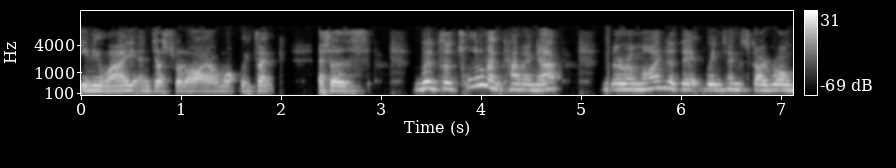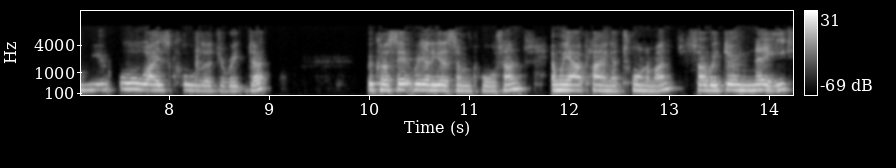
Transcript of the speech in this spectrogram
anyway and just rely on what we think it is. With the tournament coming up, the reminder that when things go wrong, you always call the director because that really is important. And we are playing a tournament, so we do need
